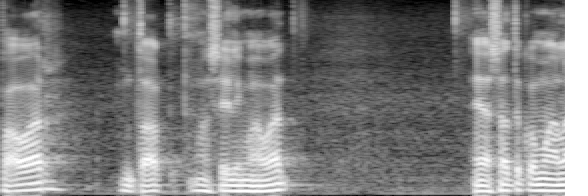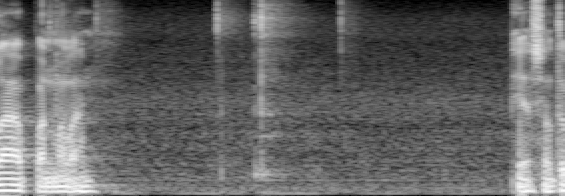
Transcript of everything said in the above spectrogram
power untuk masih 5 watt. Ya 1,8 malahan. Ya 1,9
